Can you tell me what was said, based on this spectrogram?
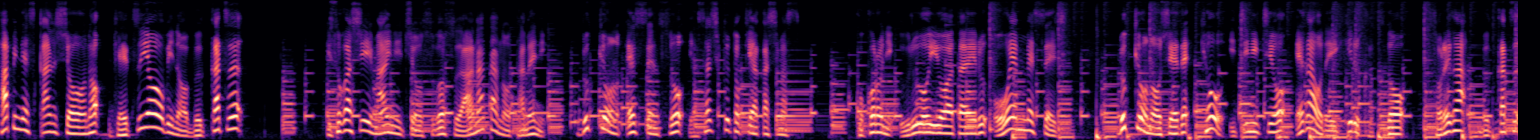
ハピネス鑑賞の月曜日の仏活。忙しい毎日を過ごすあなたのために仏教のエッセンスを優しく解き明かします。心に潤いを与える応援メッセージ。仏教の教えで今日一日を笑顔で生きる活動。それが仏活。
